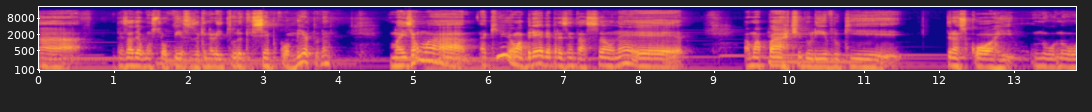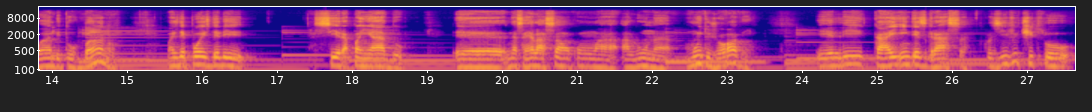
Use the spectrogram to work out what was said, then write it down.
Ah, apesar de alguns tropeços aqui na leitura que sempre cometo, né? Mas é uma. Aqui é uma breve apresentação, né? É, é uma parte do livro que transcorre no, no âmbito urbano, mas depois dele ser apanhado é, nessa relação com uma aluna muito jovem, ele cai em desgraça. Inclusive o título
